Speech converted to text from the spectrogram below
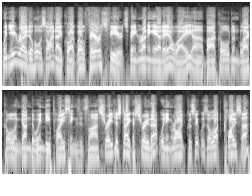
When you rode a horse I know quite well, Ferrosphere, it's been running out our way. Uh, Barcaldine, Blackall, and Goondiwindi placings its last three. Just take us through that winning ride because it was a lot closer,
